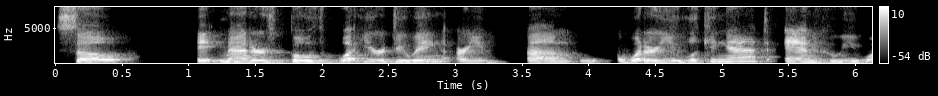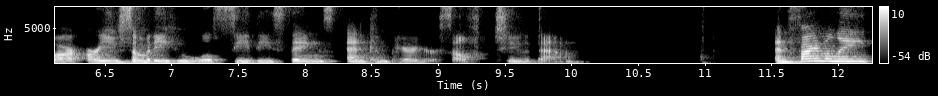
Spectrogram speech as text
So it matters both what you're doing, are you, um, what are you looking at and who you are. Are you somebody who will see these things and compare yourself to them? And finally,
